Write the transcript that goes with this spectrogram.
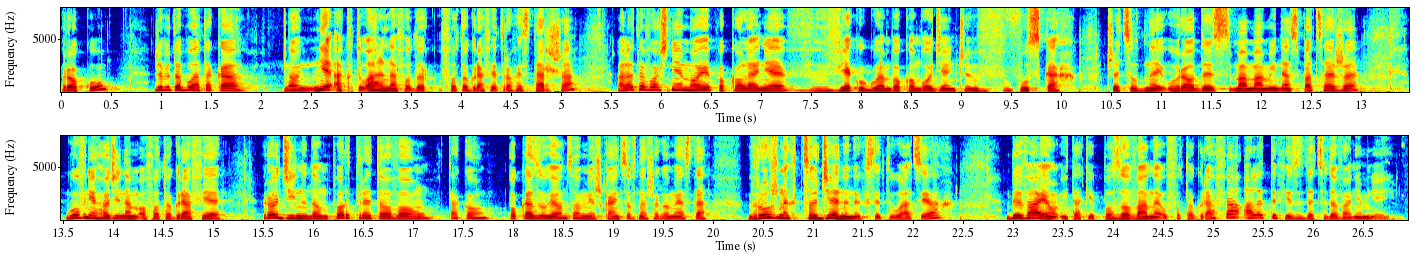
roku, żeby to była taka no, nieaktualna foto- fotografia, trochę starsza, ale to właśnie moje pokolenie w wieku głęboko młodzieńczym, w wózkach przecudnej urody z mamami na spacerze. Głównie chodzi nam o fotografię rodzinną, portretową, taką pokazującą mieszkańców naszego miasta w różnych codziennych sytuacjach. Bywają i takie pozowane u fotografa, ale tych jest zdecydowanie mniej.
